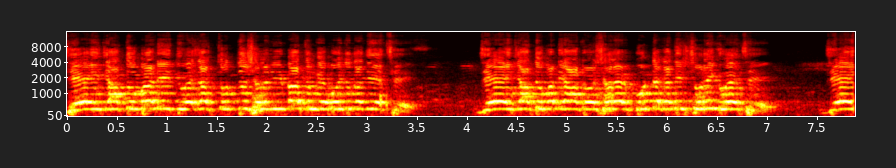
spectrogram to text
যেই জাতীয় পার্টি দুই হাজার চোদ্দ সালে নির্বাচনকে বৈধতা দিয়েছে, যেই জাতীয় পার্টি আঠারো সালের ভোট ডাকাতির শরিক হয়েছে, যেই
